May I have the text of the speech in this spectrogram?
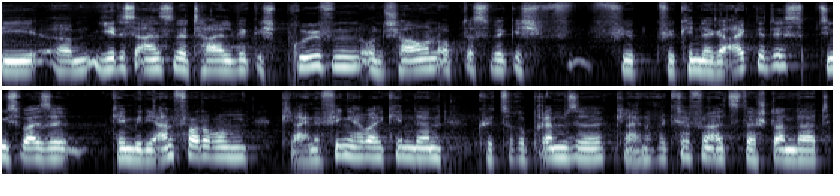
die ähm, jedes einzelne Teil wirklich prüfen und schauen, ob das wirklich für, für Kinder geeignet ist. Beziehungsweise kennen wir die Anforderungen, kleine Finger bei Kindern, kürzere Bremse, kleinere Griffe als der Standard.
